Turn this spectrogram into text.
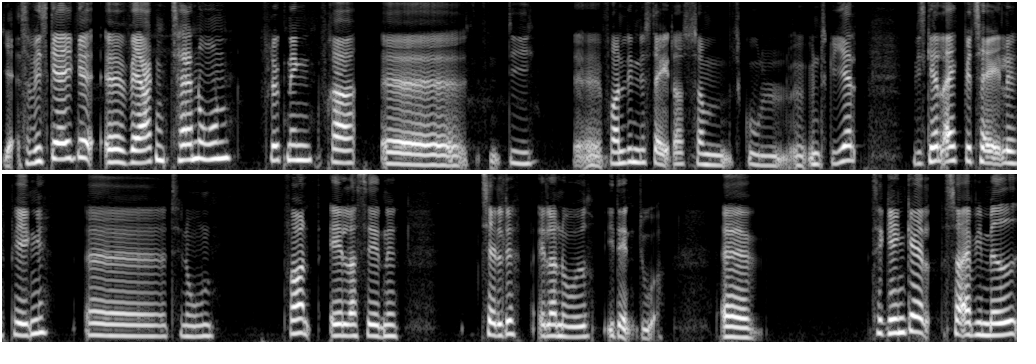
Ja, så vi skal ikke øh, hverken tage nogen flygtning fra øh, de øh, frontlinjestater, som skulle øh, ønske hjælp. Vi skal heller ikke betale penge øh, til nogen fond, eller sende telte eller noget i den dur. Øh, til gengæld så er vi med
